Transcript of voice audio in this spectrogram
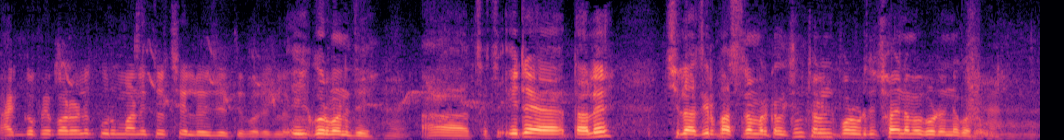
ভাগ্য পেপার হলে কুরবানি তো ছেলে হয়ে যেতে পারে এগুলো। এই কোরবানিতে? হ্যাঁ। আচ্ছা আচ্ছা। এটা তাহলে ছিল আজকের পাঁচ নম্বর কালেকশন চলেন পরবর্তী ছয় নম্বর গরু নিয়ে কথা হ্যাঁ হ্যাঁ হ্যাঁ।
